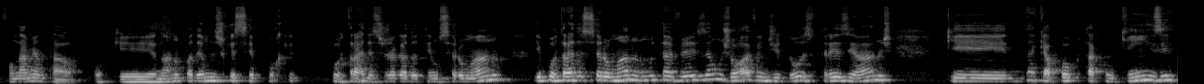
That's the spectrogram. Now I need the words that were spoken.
fundamental, porque nós não podemos esquecer porque por trás desse jogador tem um ser humano, e por trás desse ser humano, muitas vezes, é um jovem de 12, 13 anos, que daqui a pouco está com 15,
